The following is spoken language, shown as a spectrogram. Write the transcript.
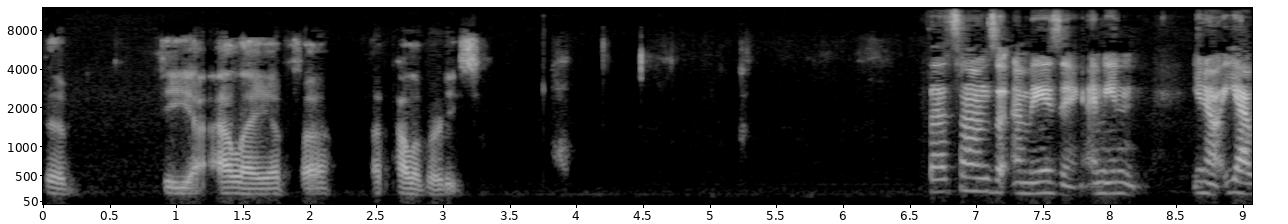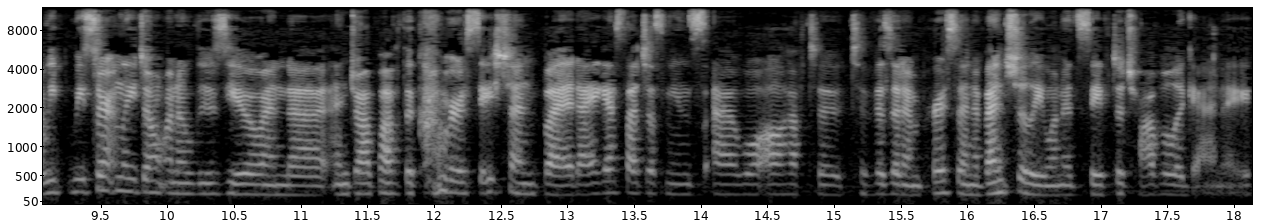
the, the uh, alley of, uh, of Palo Verdes. That sounds amazing. I mean, you know, yeah, we, we certainly don't want to lose you and uh, and drop off the conversation, but I guess that just means uh, we'll all have to, to visit in person eventually when it's safe to travel again. I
